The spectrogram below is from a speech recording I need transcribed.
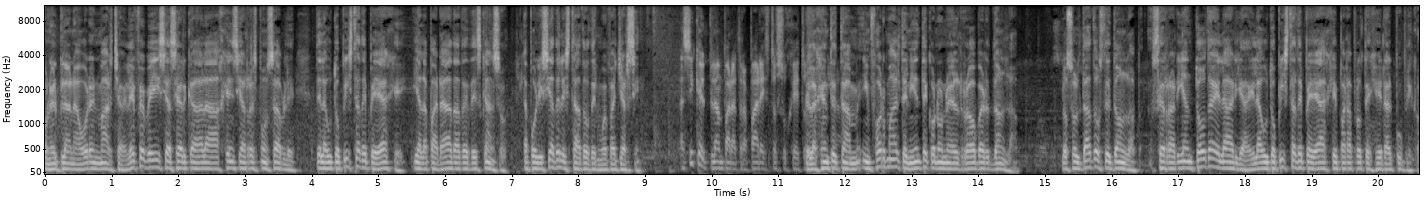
Con el plan ahora en marcha, el FBI se acerca a la agencia responsable de la autopista de peaje y a la parada de descanso, la Policía del Estado de Nueva Jersey. Así que el plan para atrapar a estos sujetos... El agente Tam informa al teniente coronel Robert Dunlap. Los soldados de Dunlap cerrarían toda el área y la autopista de peaje para proteger al público.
